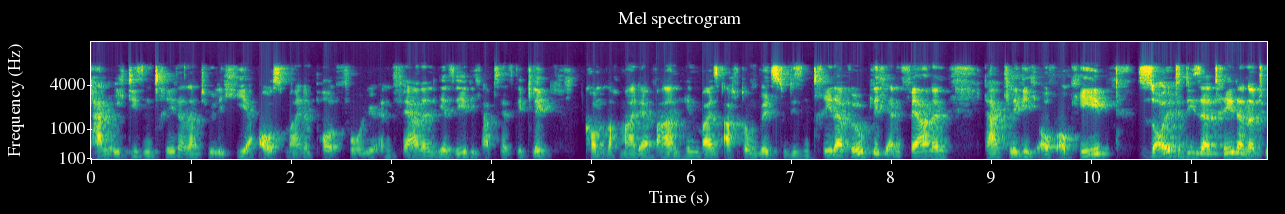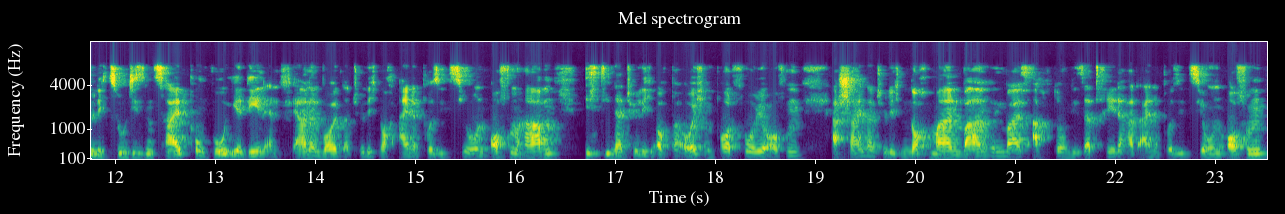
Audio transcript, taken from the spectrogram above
kann ich diesen Trader natürlich hier aus meinem Portfolio entfernen. Ihr seht, ich habe es jetzt geklickt, kommt nochmal der Warnhinweis, Achtung, willst du diesen Trader wirklich entfernen? Da klicke ich auf OK Sollte dieser Trader natürlich zu diesem Zeitpunkt, wo ihr den entfernen wollt, natürlich noch eine Position offen haben, ist die natürlich auch bei euch im Portfolio offen, erscheint natürlich nochmal ein Warnhinweis, Achtung, dieser Trader hat eine Position offen,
